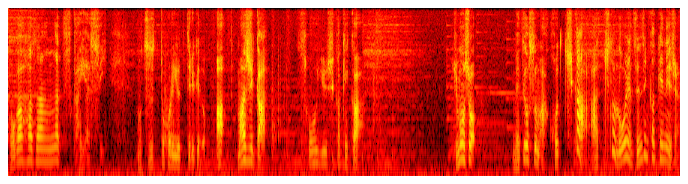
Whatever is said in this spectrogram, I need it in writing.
古賀破山が使いやすい。もうずっとこれ言ってるけど。あマジか。そういう仕掛けか。呪文書。メテオスーム。あ、こっちか。あっちの牢屋全然関係ねえじゃん。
